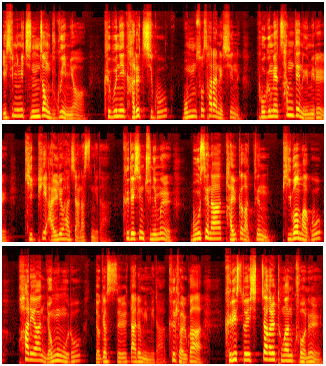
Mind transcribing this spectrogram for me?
예수님이 진정 누구이며 그분이 가르치고 몸소 살아내신 복음의 참된 의미를 깊이 알려하지 않았습니다. 그 대신 주님을 모세나 다윗과 같은 비범하고 화려한 영웅으로 여겼을 따름입니다. 그 결과 그리스도의 십자가를 통한 구원을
